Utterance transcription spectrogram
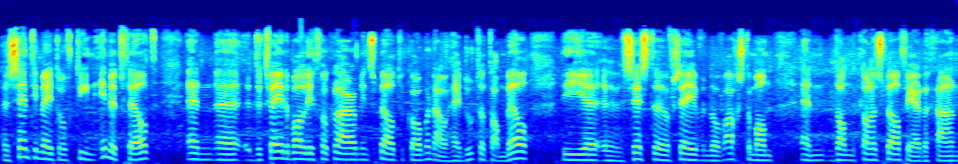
een centimeter of tien in het veld. En uh, de tweede bal ligt wel klaar om in het spel te komen. Nou, hij doet dat dan wel. Die uh, zesde of zevende of achtste man. En dan kan het spel verder gaan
